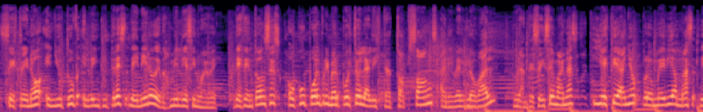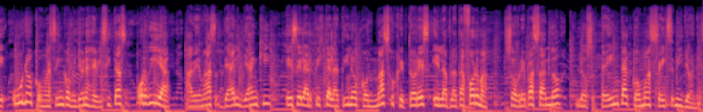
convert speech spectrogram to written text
se estrenó en YouTube el 23 de enero de 2019. Desde entonces ocupó el primer puesto en la lista Top Songs a nivel global durante seis semanas y este año promedia más de 1,5 millones de visitas por día. Además, Daddy Yankee es el artista latino con más suscriptores en la plataforma, sobrepasando los 30,6 millones.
